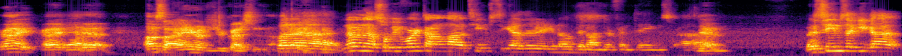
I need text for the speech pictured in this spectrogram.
right, right. Yeah. Yeah. I'm sorry, I interrupted your question. Though. But uh, no, no. So we've worked on a lot of teams together. You know, been on different things. Um, Yeah. But it seems like you got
